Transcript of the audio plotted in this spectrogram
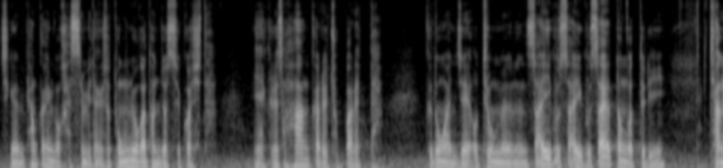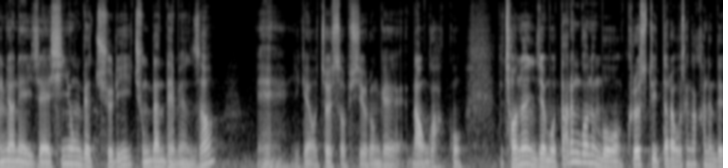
지금 평가인 것 같습니다. 그래서 동료가 던졌을 것이다. 예, 그래서 하한가를 촉발했다. 그동안 이제 어떻게 보면은 쌓이고 쌓이고 쌓였던 것들이 작년에 이제 신용대출이 중단되면서 예, 이게 어쩔 수 없이 이런 게 나온 것 같고 저는 이제 뭐 다른 거는 뭐 그럴 수도 있다라고 생각하는데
